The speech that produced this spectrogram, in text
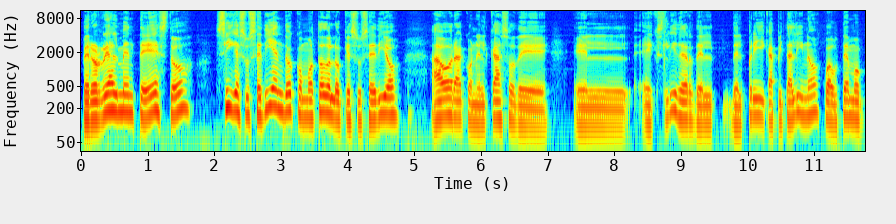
pero realmente esto sigue sucediendo como todo lo que sucedió ahora con el caso de el ex líder del, del PRI capitalino, Cuauhtémoc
